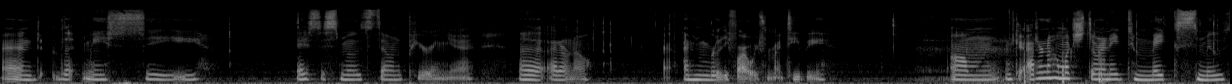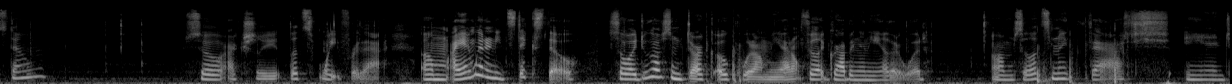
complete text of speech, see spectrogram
And let me see. Is the smooth stone appearing yet? Uh, I don't know. I'm really far away from my TV. Um, okay, I don't know how much stone I need to make smooth stone. So, actually, let's wait for that. Um, I am going to need sticks, though. So I do have some dark oak wood on me. I don't feel like grabbing any other wood. Um, so let's make that. And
